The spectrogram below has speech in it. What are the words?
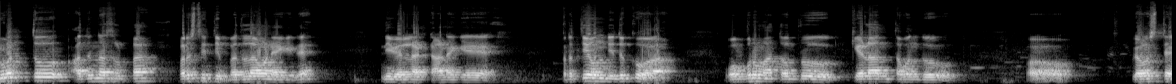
ಇವತ್ತು ಅದನ್ನ ಸ್ವಲ್ಪ ಪರಿಸ್ಥಿತಿ ಬದಲಾವಣೆ ಆಗಿದೆ. ನೀವೆಲ್ಲ ಠಾಣೆಗೆ ಪ್ರತಿಯೊಂದು ಇದಕ್ಕೂ ಒಬ್ರು ಮಾತೊಬ್ರು ಕೇಳೋಂತ ಒಂದು ವ್ಯವಸ್ಥೆ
